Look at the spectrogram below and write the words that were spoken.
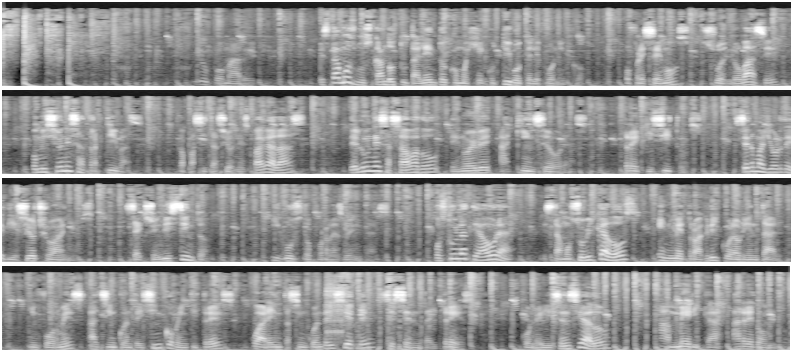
Grupo Mave Estamos buscando tu talento como ejecutivo telefónico. Ofrecemos sueldo base, comisiones atractivas, capacitaciones pagadas, de lunes a sábado de 9 a 15 horas. Requisitos. Ser mayor de 18 años, sexo indistinto y gusto por las ventas. Postúlate ahora. Estamos ubicados en Metro Agrícola Oriental. Informes al 5523 4057 63 con el licenciado América Arredondo.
